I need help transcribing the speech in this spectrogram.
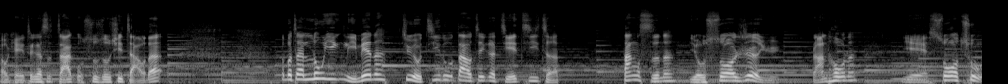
，OK，这个是扎古叔叔去找的。那么在录音里面呢，就有记录到这个劫机者。当时呢有说日语，然后呢也说出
